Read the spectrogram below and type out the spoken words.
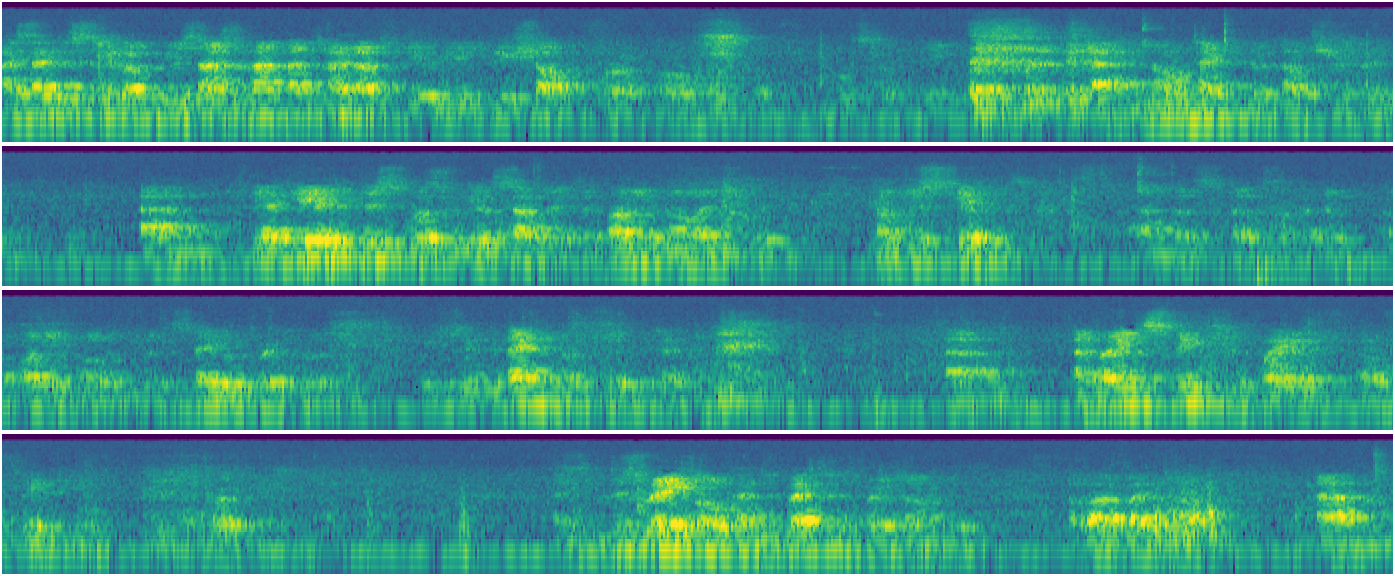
I said this thing about computer science, and that, that turned out to be a really big shock for, for most of, most of the uh, non-technical culture. Um, the idea that this was a real subject, a body of knowledge not just skills, uh, but, but, but a, body of knowledge with a stable curriculum, which is independent of technique. Um, a very distinctive way of, of thinking and working. And this raised all kinds of questions, for example, about whether or not um,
